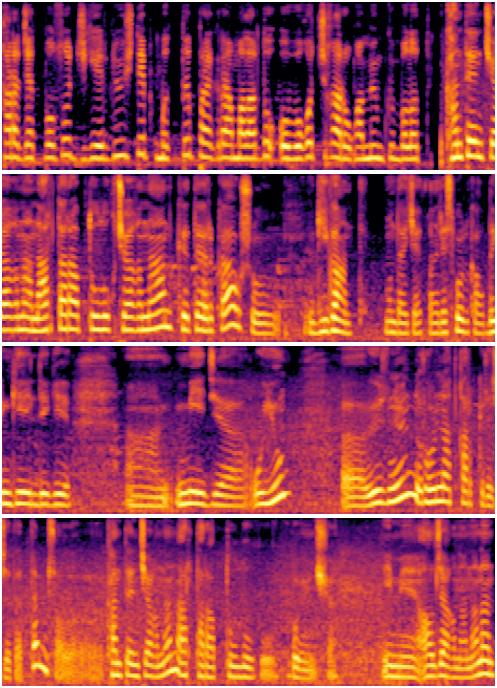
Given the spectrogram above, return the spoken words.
Каражат болсо жигердүү иштеп мыкты программаларды обого чыгарууга мүмкүн болот. Контент жагынан ар тараптуулук жагынан ктрк ушу гигант мындайча айтканда республикалык деңгээлдеги медиа уюм өзүнүн ролун аткарып келе жатат да мисалы контент жагынан ар тараптуулугу боюнча. Эми ал жагынан анан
